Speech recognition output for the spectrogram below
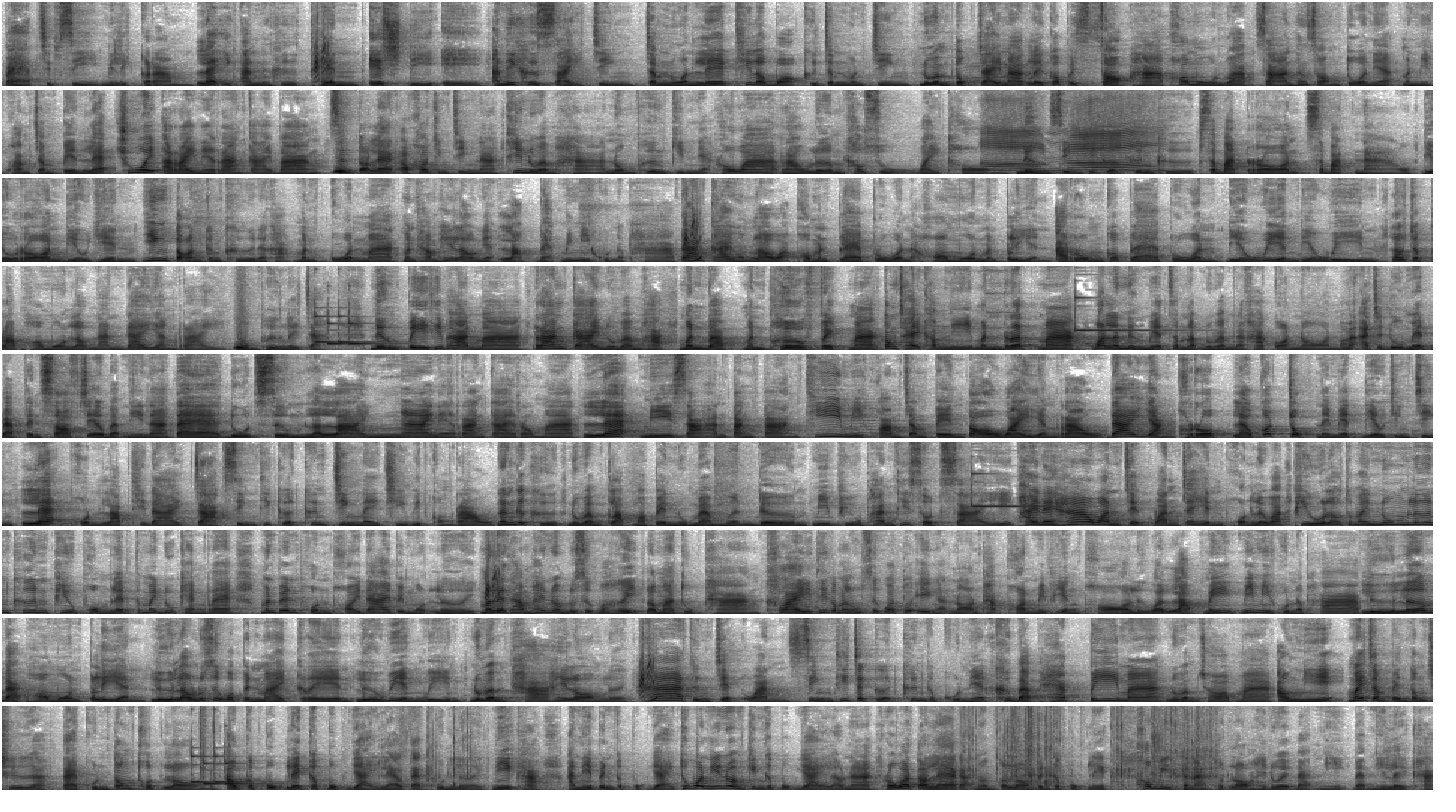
184 มิลลิกรัม และอีกอันหนึงคือ 10 HDA อันนี้คือใส่จริงจำนวนเลขที่เราบอกคือจำนวนจริงนวมตกใจมากเลยก็ไปเสาะหาข้อมูลว่าสารทั้งสองตัวนี้มันมีความจำเป็นและช่วยอะไรในร่างกายบ้าง ซึ่งตอนแรกเอาเข้าจริง ๆ นะ ที่นวมหานมพึ่งกินเนี่ย เพราะว่าเราเริ่มเข้าสู่วัยทองหนึ่งสิ่งที่เกิดขึ้นคือสะบัดร้อนสะบัดหนาว เดี๋ยวร้อนเดี๋ยวเย็นยิ่งตอนกลางคืนนะคะ มันกวนมาก มันทำให้เราเนี่ยหลับแบบไม่มีคุณภาพ ร่างกายของเราอะ่ะพอมันแปรปรวนอะฮอร์โมนมันเปลี่ยน อารมณ์ก็แปรปรวน เดี๋ยวเวียง เดี๋ยววีน เราจะปรับฮอร์โมนเหล่านั้นได้อย่างไรนมพึ่งเลยจ้ะ หนึ่งปีที่ผ่านมาร่างกายหนูแบบค่ะ มันแบบมันเพอร์เฟกมาก ต้องใช้คำนี้มันเลิศมาก วันละ 1 เม็ดสำหรับหนูแบบนะคะ ก่อนนอน มันอาจจะดูเม็ดแบบเป็นซอฟต์เจลแบบนี้นะ แต่ดูดซึมละลายง่ายในร่างกายเรามาก และมีสารต่างๆ ที่มีความจำเป็นต่อวัยอย่างเราได้อย่างครบแล้วก็จบในเม็ดเดียวจริง ๆ และผลลัพธ์ที่ได้จากสิ่งที่เกิดขึ้นจริงในชีวิตของเรา นั่นก็คือหนูแหม่มกลับมาเป็นหนูแหม่มเหมือนเดิม มีผิวพรรณที่สดใส ภายใน 5วัน 7 วันจะเห็นผลเลยว่า ผิวเราทำไมนุ่มลื่นขึ้น ผิวผมเล็บทำไมดูแข็งแรง มันเป็นผลพลอยได้ไปหมดเลย มันเลยทำให้หนูแหม่มรู้สึกว่าเฮ้ยเรามาถูกทาง ใครที่กำลังรู้สึกว่าตัวเองอะนอนพักผ่อนไม่เพียงพอ หรือว่าหลับไม่ไม่มีคุณภาพ หรือเริ่มแบบฮอร์โมนเปลี่ยน หรือเรารู้สึกว่าเป็นไมเกรน หรือเหวี่ยงวีนหนูแหม่มท้าให้ลองเลย5-7 วัน สิ่งที่จะเกิดขึ้นกับคุณเนี่ยคือแบบแฮปปี้มากหนูแหม่มชอบมาก เอางี้ไม่จำเป็นต้องเชื่อ แต่คุณต้องทดลอง เอากระปุกเล็กกระปุกใหญ่แล้วแต่คุณเลยนี่ค่ะ อันนี้เป็นกระปุกใหญ่ ทุกวันนี้หนวมกินกระปุกใหญ่แล้วนะ เพราะว่าตอนแรกอะหนวมก็ลองเป็นกระปุกเล็กเขามีขนาดทดลองให้ด้วยแบบนี้แบบนี้เลยค่ะ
